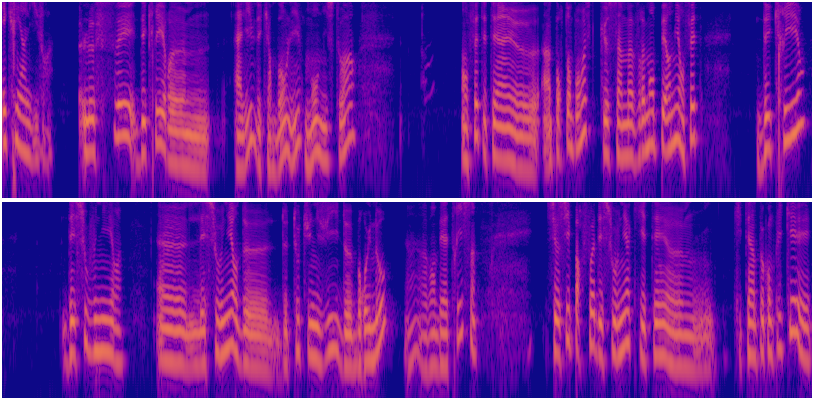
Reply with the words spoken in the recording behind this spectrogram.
écrit un livre. Le fait d'écrire euh, un livre, d'écrire un bon livre, mon histoire, en fait, était euh, important pour moi, parce que ça m'a vraiment permis, en fait, d'écrire des souvenirs. Euh, les souvenirs de, toute une vie de Bruno, hein, avant Béatrice. C'est aussi parfois des souvenirs qui étaient, euh, qui étaient un peu compliqués. Et,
